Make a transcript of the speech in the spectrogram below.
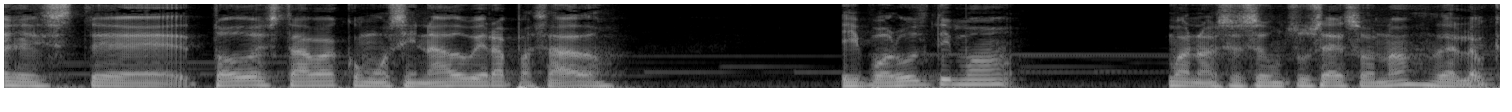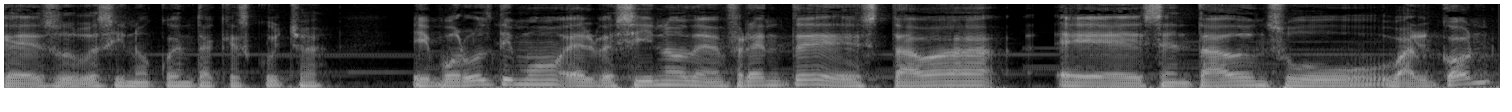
este, todo estaba como si nada hubiera pasado. Y por último, bueno, ese es un suceso, ¿no? De lo que su vecino cuenta que escucha. Y por último, el vecino de enfrente estaba eh, sentado en su balcón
